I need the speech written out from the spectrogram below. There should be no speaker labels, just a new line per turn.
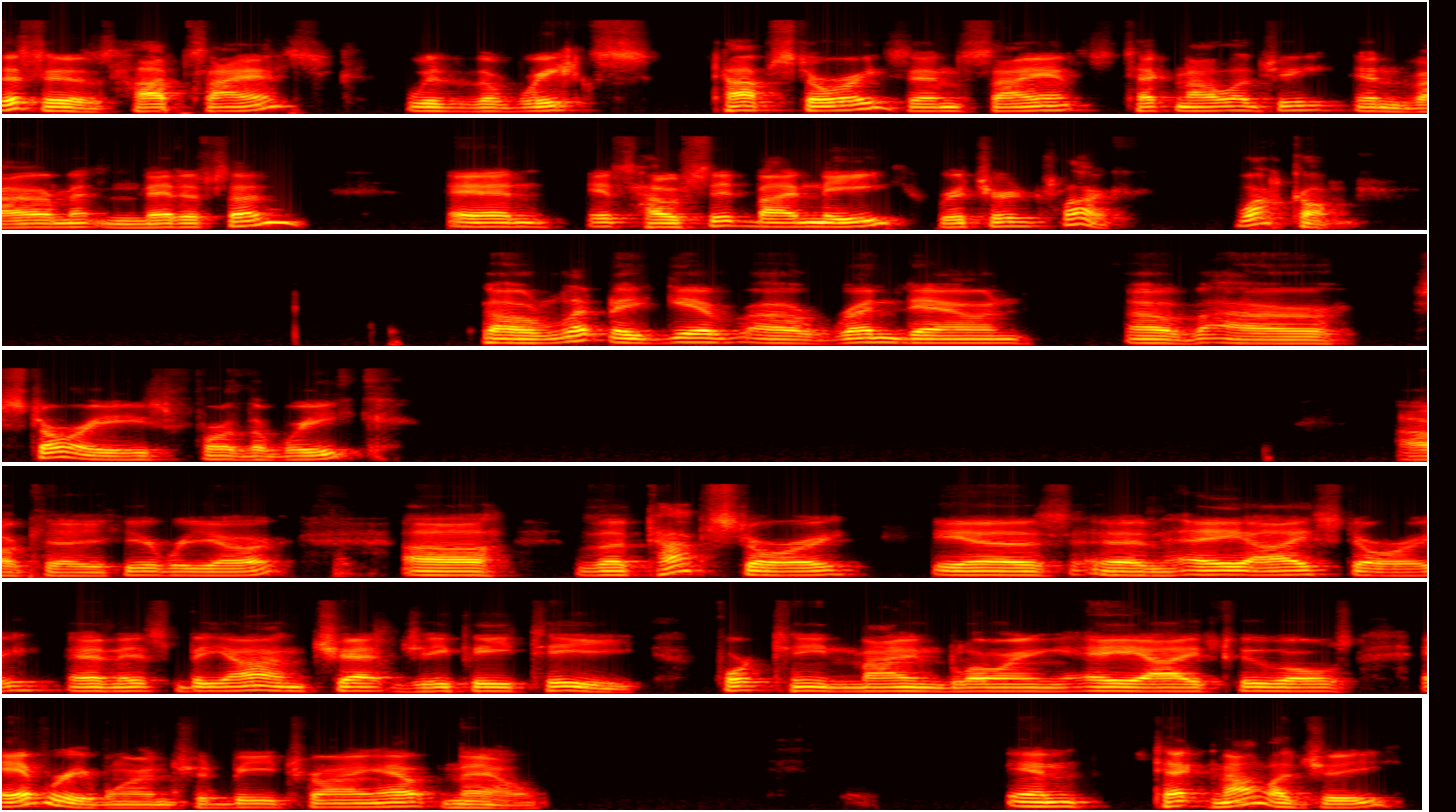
This is Hot Science with the week's top stories in science, technology, environment, and medicine. And it's hosted by me, Richard Clarke. Welcome. So let me give a rundown of our stories for the week. Okay, here we are. Uh, the top story is an AI story, and it's beyond Chat GPT. 14 mind blowing AI tools everyone should be trying out now. In technology,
